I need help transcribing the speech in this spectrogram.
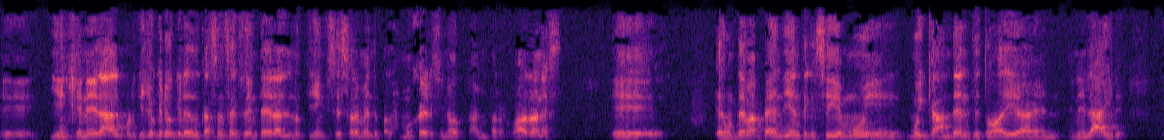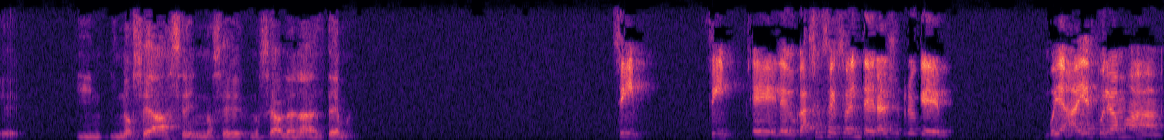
y en general, porque yo creo que la educación sexual integral no tiene que ser solamente para las mujeres, sino también para los varones, eh, es un tema pendiente que sigue muy, muy candente todavía en, el aire eh, y, no se hace y no se, no se habla nada del tema. Sí, sí, eh, la educación sexual integral yo creo que voy a, ahí después le vamos a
